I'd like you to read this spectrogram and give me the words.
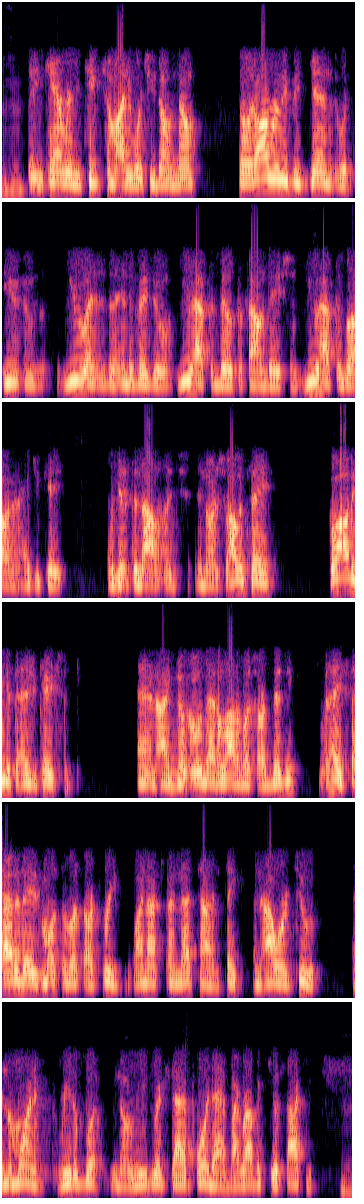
Mm-hmm. So you can't really teach somebody what you don't know. So it all really begins with you, you as the individual. You have to build the foundation. You have to go out and educate or get the knowledge in order. So I would say go out and get the education. And I know that a lot of us are busy, but hey, Saturdays, most of us are free. Why not spend that time? Take an hour or two in the morning. Read a book. You know, read Rich Dad Poor Dad by Robert Kiyosaki. Hmm.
